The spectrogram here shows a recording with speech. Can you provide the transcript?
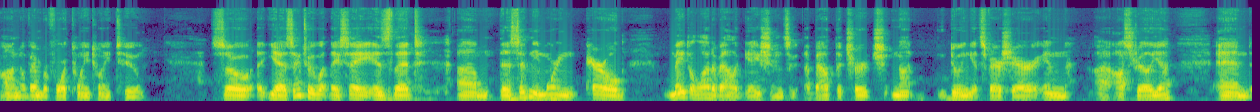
on November 4th, 2022. So, uh, yeah, essentially what they say is that um, the Sydney Morning Herald made a lot of allegations about the church not doing its fair share in uh, Australia, and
